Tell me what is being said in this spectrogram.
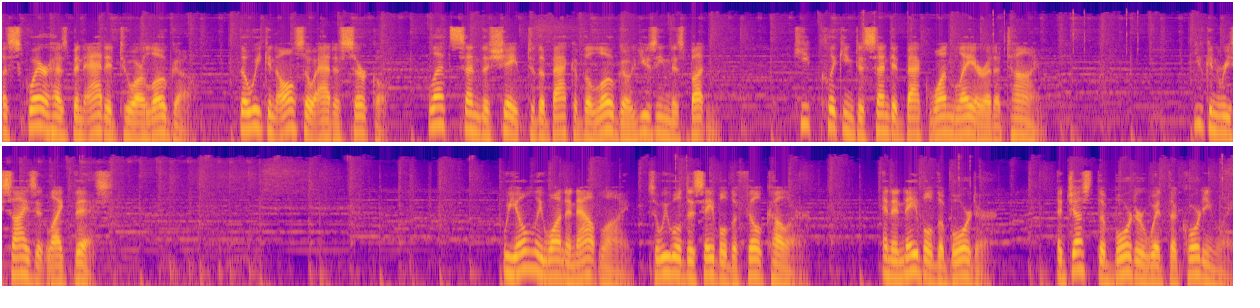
A square has been added to our logo. Though we can also add a circle. Let's send the shape to the back of the logo using this button. Keep clicking to send it back one layer at a time. You can resize it like this. We only want an outline, so we will disable the fill color. And enable the border. Adjust the border width accordingly.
